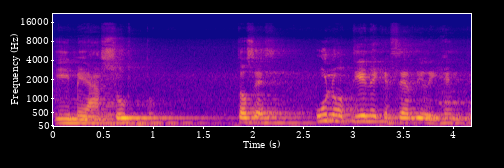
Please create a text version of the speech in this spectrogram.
y me asusto. Entonces, uno tiene que ser diligente.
